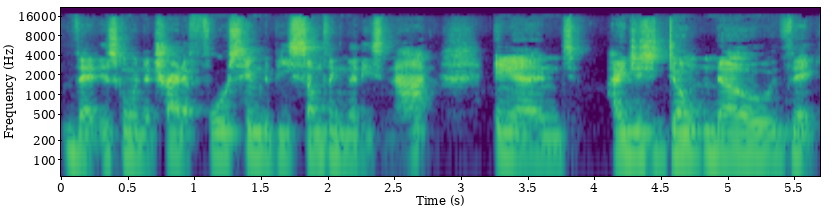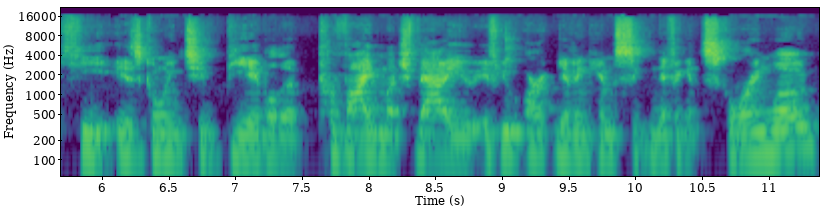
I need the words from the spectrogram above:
that is going to try to force him to be something that he's not. And I just don't know that he is going to be able to provide much value if you aren't giving him significant scoring load.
